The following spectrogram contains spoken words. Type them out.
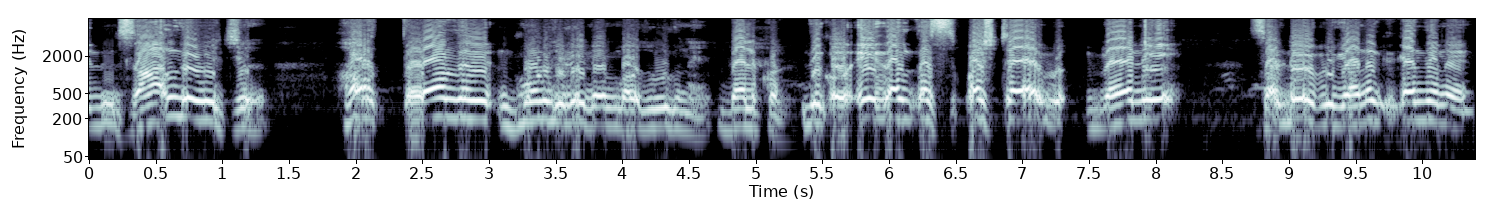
ਇਨਸਾਨ ਦੇ ਵਿੱਚ ਹਰ ਤਰ੍ਹਾਂ ਦੇ ਗੁਣ ਜਿਹੜੇ ਨੇ ਮੌਜੂਦ ਨੇ। ਬਿਲਕੁਲ। ਦੇਖੋ ਇਹ ਗੱਲ ਤਾਂ ਸਪਸ਼ਟ ਹੈ। ਮੈਂ ਨਹੀਂ ਸਾਡੇ ਵਿਗਿਆਨਕ ਕਹਿੰਦੇ ਨੇ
